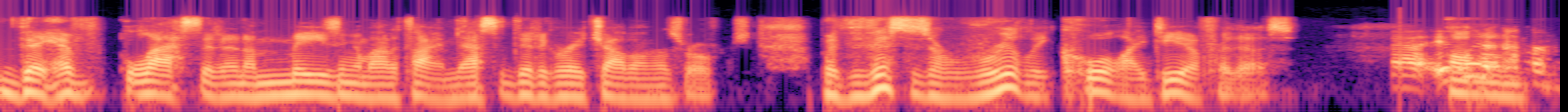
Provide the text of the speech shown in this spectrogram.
they have lasted an amazing amount of time. NASA did a great job on those rovers. But this is a really cool idea for this. Uh, it would, Um, um,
